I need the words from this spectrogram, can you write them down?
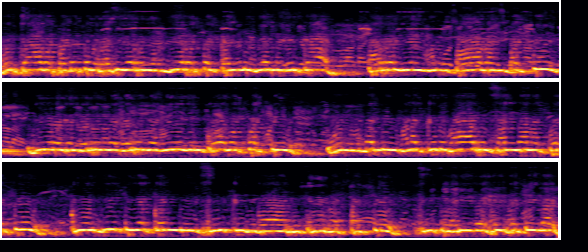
உற்சாகப்படுத்தும் ரசிகரும் உன் வீரத்தை கண்டு உயர்ந்து நிற்க தரையில் உன் பாதம் பட்டு வீரர்கள் நெருங்க நெருங்க நீயும் கோபப்பட்டு உன் உடம்பில் மணக்குது வாறு சந்தன பெற்று வீட்டிய கொண்டு சீக்குது வாறு கூறப்பட்டு சீட்டு அடிகள் கட்டுங்கள்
